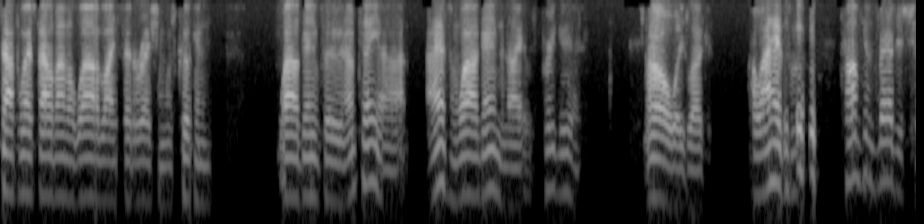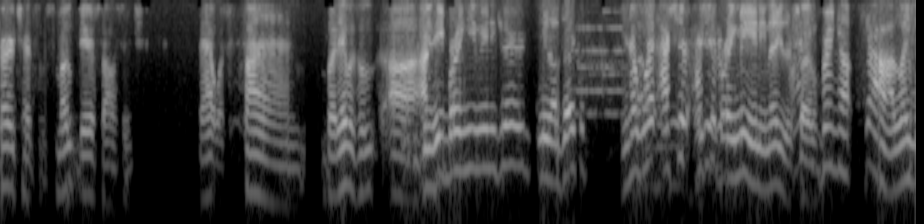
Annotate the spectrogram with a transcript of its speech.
Southwest Alabama Wildlife Federation was cooking wild game food. And I'm telling you, I, I had some wild game tonight. It was pretty good. I always like it. Oh, I had some Tompkins Baptist Church had some smoked deer sausage. That was fine, but it was. Uh, Did he bring you any, Jared? I mean, uh, Jacob? You know what? I should. I should bring me any neither. I So bring up. Golly,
